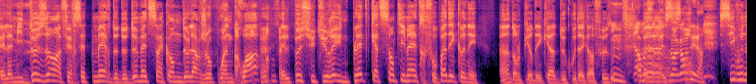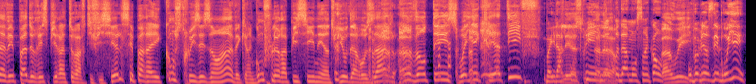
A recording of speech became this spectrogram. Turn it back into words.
Elle a mis deux ans à faire cette merde de 2 mètres 50 de large au point de croix. Elle peut suturer une plaie de 4 cm. Faut pas déconner. Hein, dans le pire des cas, deux coups d'agrafeuse. Hum. Ah bah, ça Euh, va désengorger là. Si vous n'avez pas de respirateur artificiel, c'est pareil. Construisez-en un avec un gonfleur à piscine et un tuyau d'arrosage. Inventez, soyez créatifs. Bah, il a Allez, reconstruit. Notre-Dame en 5 ans. Bah oui. On peut bien se débrouiller.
